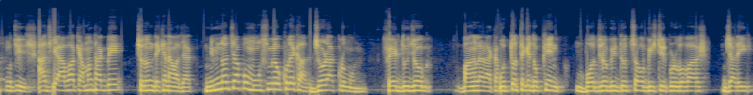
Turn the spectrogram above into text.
পঁচিশ। আজকে আবহাওয়া কেমন থাকবে? চলুন দেখে নেওয়া যাক। নিম্নচাপ ও মৌসুমী অক্ষরেখার জোর আক্রমণ। ফের দুযোগ বাংলার আকাশ উত্তর থেকে দক্ষিণ, বজ্র বিদ্যুৎ সহ বৃষ্টির পূর্বাভাস জারি।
